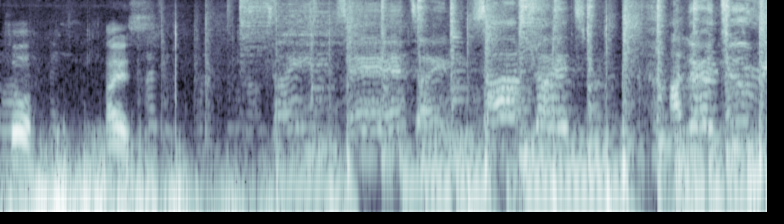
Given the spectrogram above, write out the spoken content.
Oh, So. heiß. Heiß. Also,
